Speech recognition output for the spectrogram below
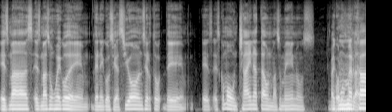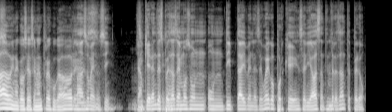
es más, es más un juego de, de negociación, ¿cierto? De, es, es como un Chinatown más o menos. Hay como un mercado lados. y negociación entre jugadores. Más o menos, sí. Ya. Si quieren, después hacemos un, un deep dive en ese juego porque sería bastante interesante, pero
